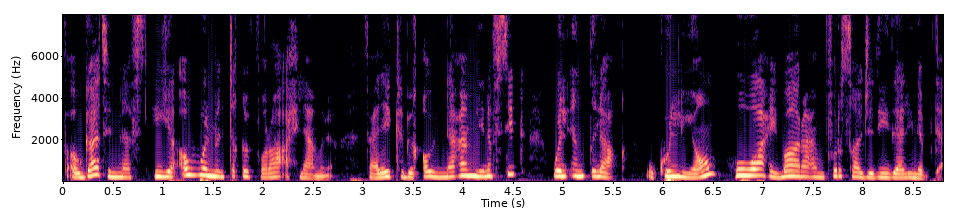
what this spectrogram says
فأوقات النفس هي أول من تقف وراء أحلامنا فعليك بقول نعم لنفسك والانطلاق. وكل يوم هو عبارة عن فرصة جديدة لنبدأ.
